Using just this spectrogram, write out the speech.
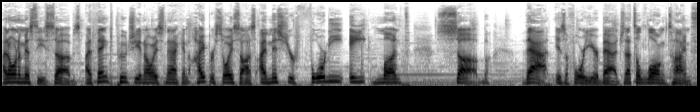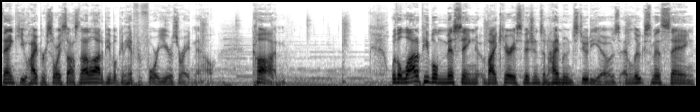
I don't want to miss these subs. I thanked Poochie and Always Snack and Hyper Soy Sauce. I missed your 48 month sub. That is a four year badge. That's a long time. Thank you, Hyper Soy Sauce. Not a lot of people can hit for four years right now. Con. With a lot of people missing Vicarious Visions and High Moon Studios, and Luke Smith saying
